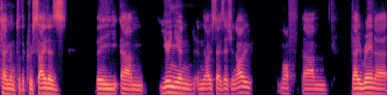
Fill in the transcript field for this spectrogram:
came into the Crusaders, the um, union in those days, as you know, Moff, um, they ran a,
